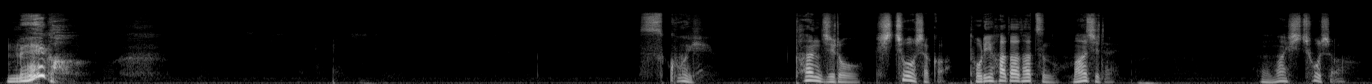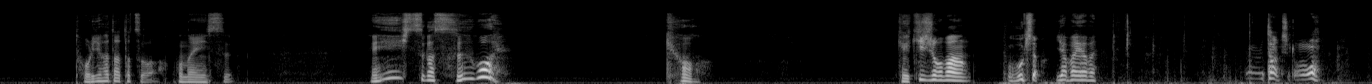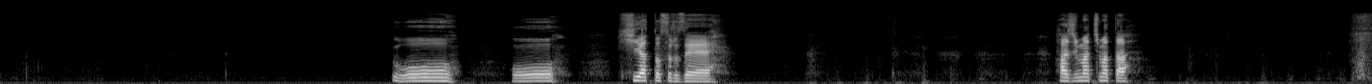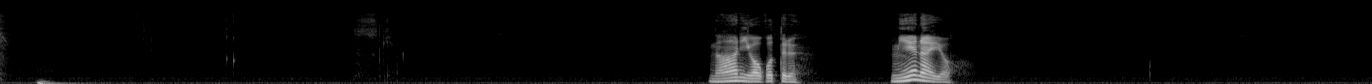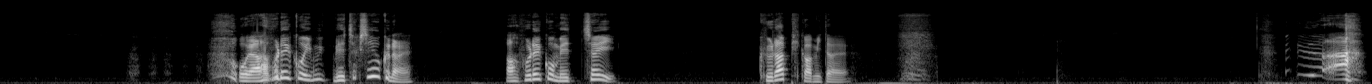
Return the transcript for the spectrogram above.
メガ炭治郎、視聴者か。鳥肌立つの。マジで。お前視聴者？鳥肌立つわ。この演出。演出がすごい。今日。劇場版。お、来たやばいやばい。炭治郎おー、おー、ヒヤッとするぜ。始まっちまった。何が起こってる？見えないよ。おい、アフレコめちゃくちゃ良くない？アフレコめっちゃいい。クラピカみたい。うわ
